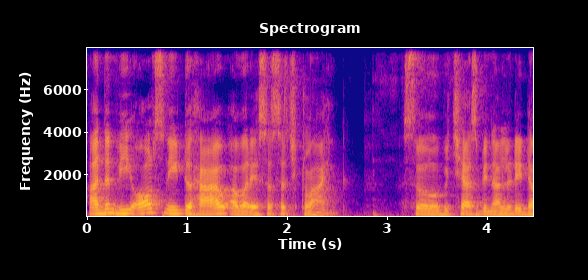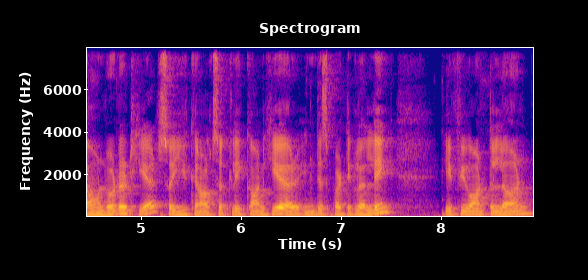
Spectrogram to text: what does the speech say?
And then we also need to have our SSH client. So which has been already downloaded here. So you can also click on here in this particular link if you want to learn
